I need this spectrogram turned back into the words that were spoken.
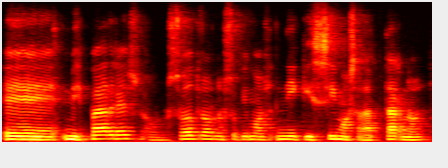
Eh, mis padres o nosotros no supimos ni quisimos adaptarnos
